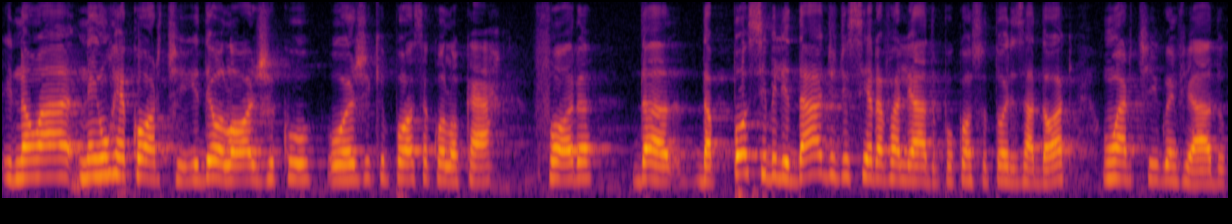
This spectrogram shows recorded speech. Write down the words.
e não há nenhum recorte ideológico hoje que possa colocar fora da, da possibilidade de ser avaliado por consultores ad hoc um artigo enviado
